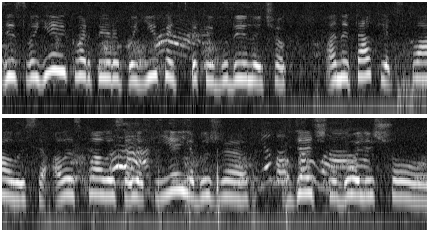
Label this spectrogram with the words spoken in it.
зі своєї квартири поїхати в такий будиночок, а не так, як склалося. Але склалося як є. Я дуже вдячна долі, що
